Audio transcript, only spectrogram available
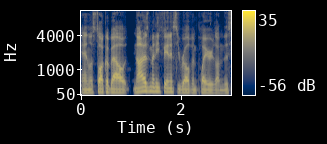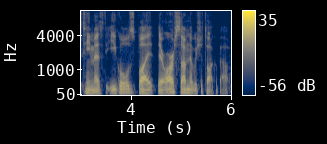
And let's talk about not as many fantasy relevant players on this team as the Eagles, but there are some that we should talk about.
